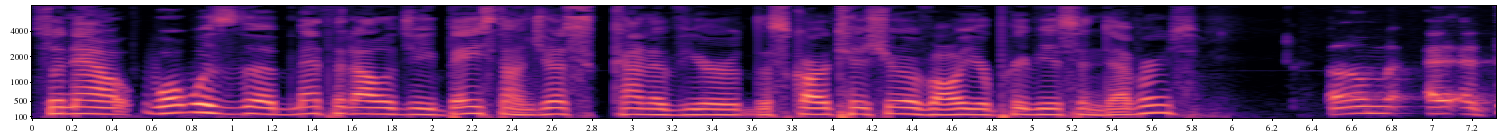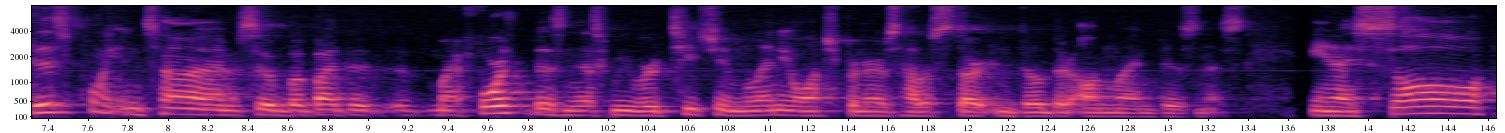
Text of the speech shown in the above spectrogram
So now, what was the methodology based on? Just kind of your the scar tissue of all your previous endeavors. Um, at, at, this point in time, so but by the my fourth business, we were teaching millennial entrepreneurs how to start and build their online business, and I saw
